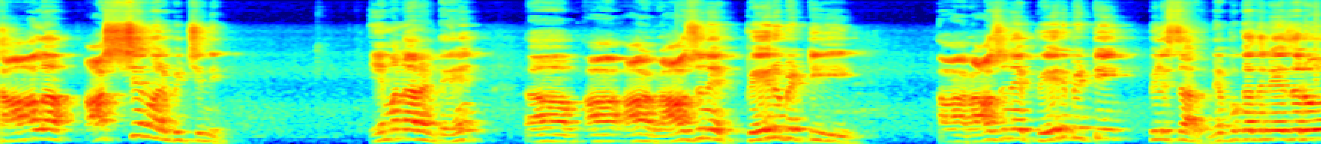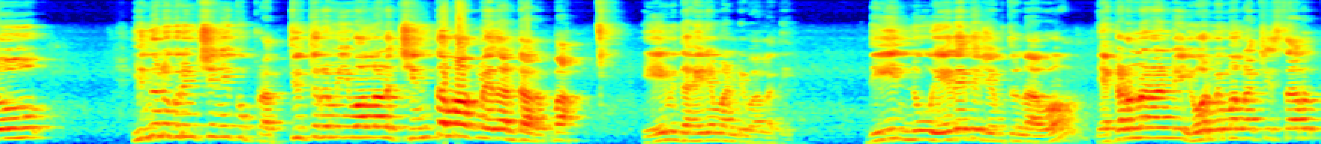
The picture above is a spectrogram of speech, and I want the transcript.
చాలా ఆశ్చర్యం అనిపించింది. ఏమన్నారంటే ఆ, ఆ- ఆ రాజునే పేరు పెట్టి ఆ రాజునే పేరు పెట్టి పిలుస్తారు. నెప్పుకదనేజరు ఇందుని గురించి నీకు ప్రత్యుత్తరం ఇవ్వాలన్న చింత మాకు లేదంటారు. బా ఏమి ధైర్యం అండి వాళ్ళది. దీన్ని నువ్వు ఏదైతే చెబుతున్నావో ఎక్కడున్నాడండి? ఎవరు మిమ్మల్ని రక్షిస్తారు?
